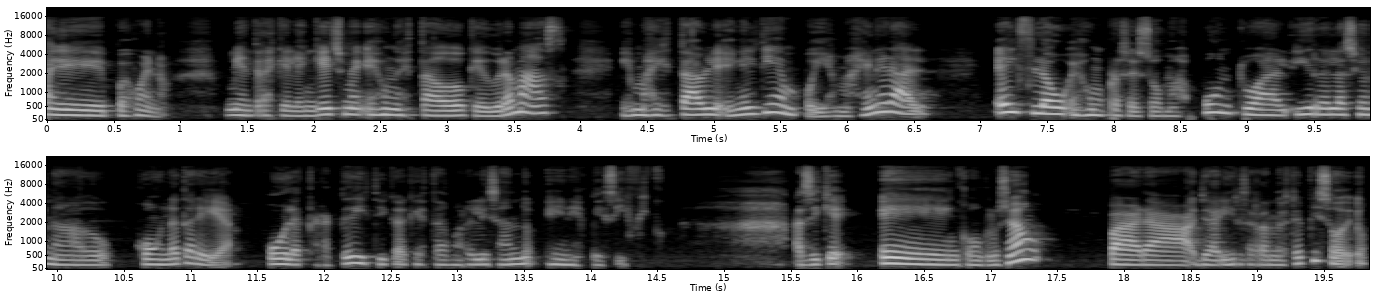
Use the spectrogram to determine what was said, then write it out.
eh, pues bueno, mientras que el engagement es un estado que dura más, es más estable en el tiempo y es más general, el flow es un proceso más puntual y relacionado con la tarea o la característica que estamos realizando en específico. Así que, en conclusión, para ya ir cerrando este episodio,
